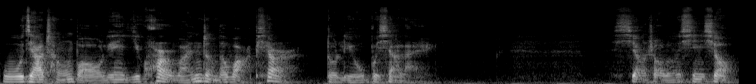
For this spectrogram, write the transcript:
乌家城堡连一块完整的瓦片都留不下来。项少龙心笑，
